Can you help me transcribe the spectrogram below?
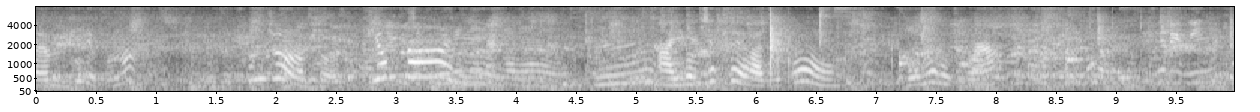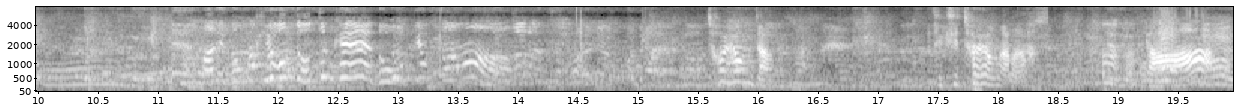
아 연필이구나. 손 줄 알았어. 귀엽다. 음, 아 이걸 체크해가지고 뭐 먹을 거야? 음. 아니 너무 귀여운데 어떡해 너무 귀엽잖아 처형장. 즉시 처형하라. 야,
